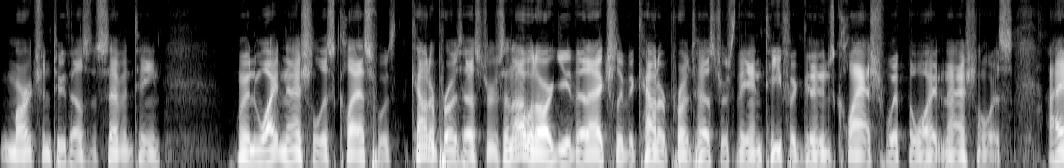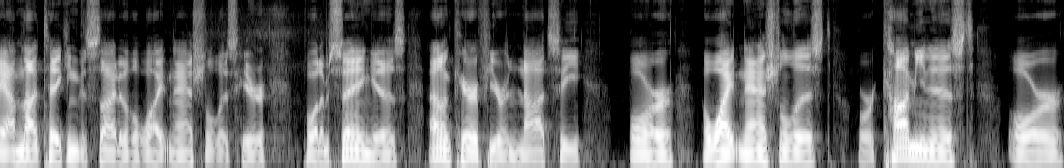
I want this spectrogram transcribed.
march in 2017 when white nationalists clashed with counter protesters. And I would argue that actually the counter protesters, the Antifa goons, clashed with the white nationalists. I, I'm not taking the side of the white nationalists here. But what I'm saying is, I don't care if you're a Nazi or a white nationalist or a communist or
